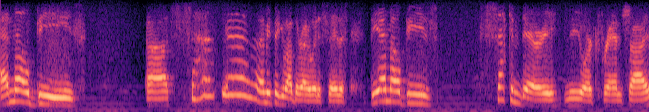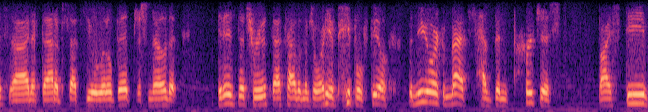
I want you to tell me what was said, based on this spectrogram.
MLB's Uh, yeah, let me think about the right way to say this. The MLB's secondary New York franchise, uh, and if that upsets you a little bit, just know that it is the truth. That's how the majority of people feel. The New York Mets have been purchased by Steve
